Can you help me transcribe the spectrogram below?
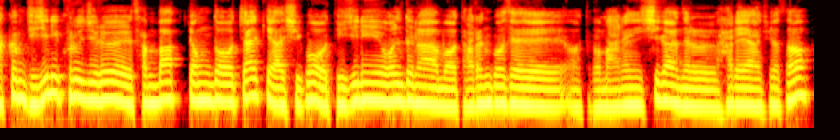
가끔 디즈니 크루즈를 3박 정도 짧게 하시고 디즈니 월드나 뭐 다른 곳에 어, 더 많은 시간을 할애하셔서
